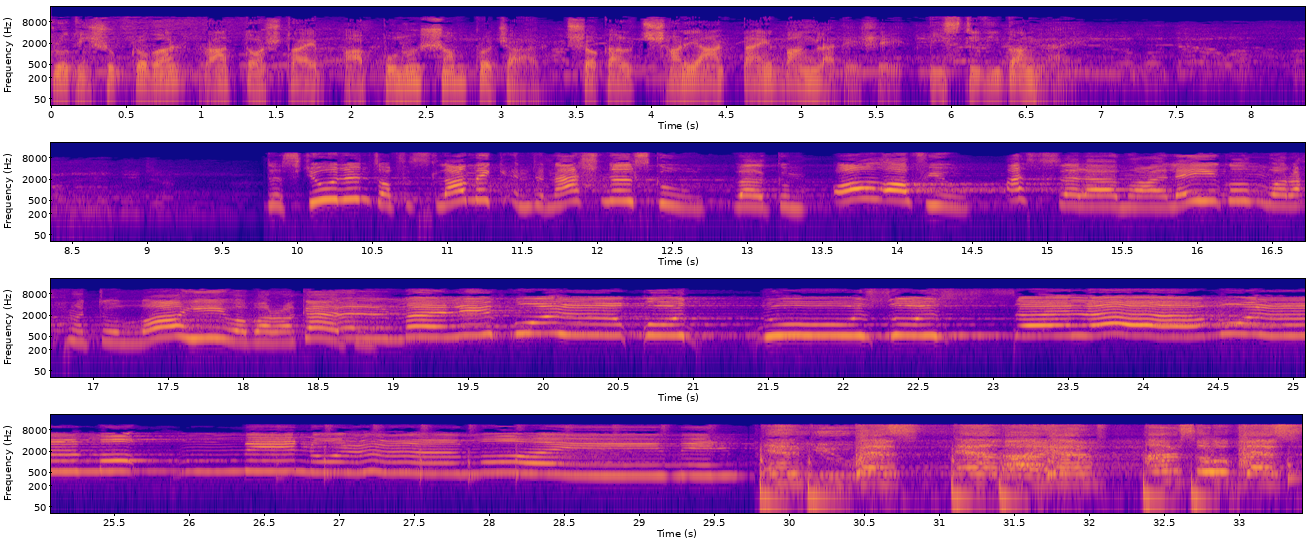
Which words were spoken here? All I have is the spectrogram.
প্রতি শুক্রবার রাত দশটায় বা পুনঃ সম্প্রচার সকাল সাড়ে আটটায় বাংলাদেশে পিস টিভি বাংলায় The students of Islamic International School welcome all of you. Assalamu alaikum wa rahmatullahi wa barakatuh.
